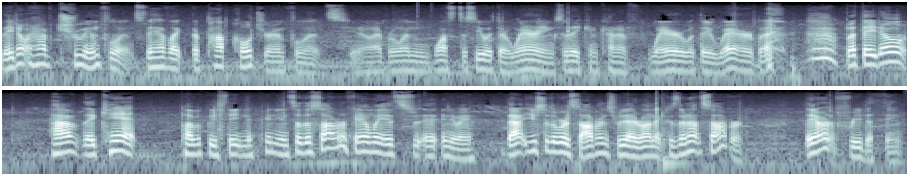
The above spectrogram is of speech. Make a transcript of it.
they don't have true influence. They have like their pop culture influence. You know, everyone wants to see what they're wearing so they can kind of wear what they wear, but but they don't have they can't publicly state an opinion. So the sovereign family it's anyway, that use of the word sovereign is really ironic because they're not sovereign. They aren't free to think.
